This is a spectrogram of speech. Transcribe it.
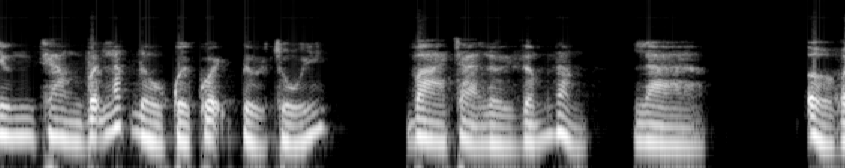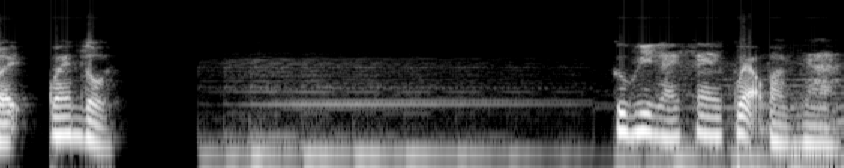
Nhưng chàng vẫn lắc đầu quầy quậy từ chối và trả lời dấm rằng là ở vậy, quen rồi. Cứ Huy lái xe quẹo vào nhà,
